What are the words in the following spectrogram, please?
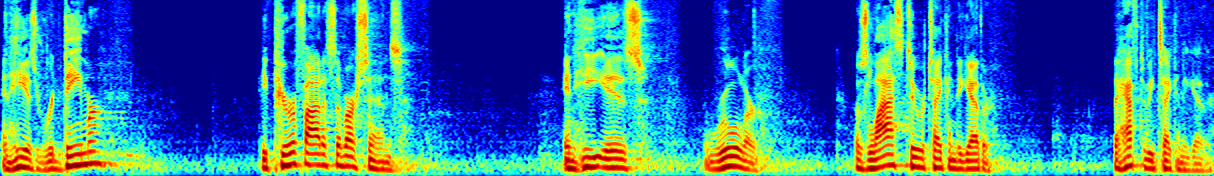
And He is Redeemer. He purified us of our sins. And He is ruler. Those last two are taken together. They have to be taken together.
